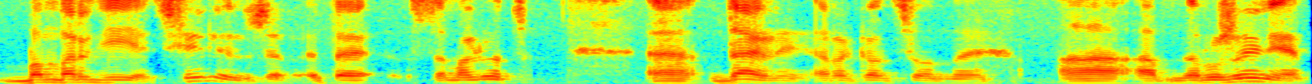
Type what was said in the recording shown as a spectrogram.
бомбардия Челленджер, это самолет э, дальней радиационной а, обнаружения,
